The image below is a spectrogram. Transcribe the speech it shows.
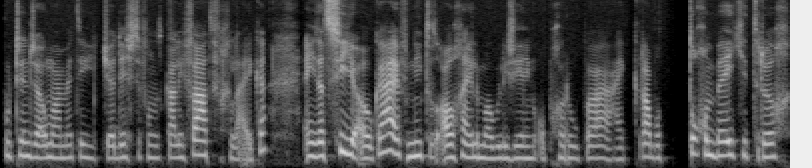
Poetin zomaar met die jihadisten van het kalifaat vergelijken. En dat zie je ook. Hij heeft niet tot algehele mobilisering opgeroepen. Hij krabbelt toch een beetje terug.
